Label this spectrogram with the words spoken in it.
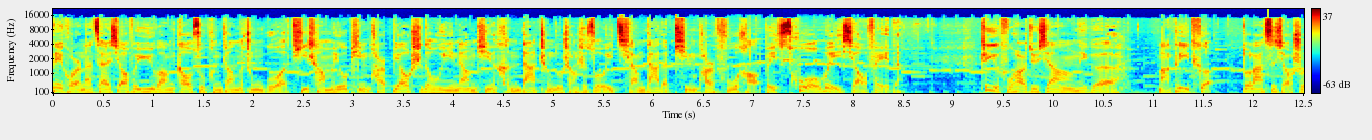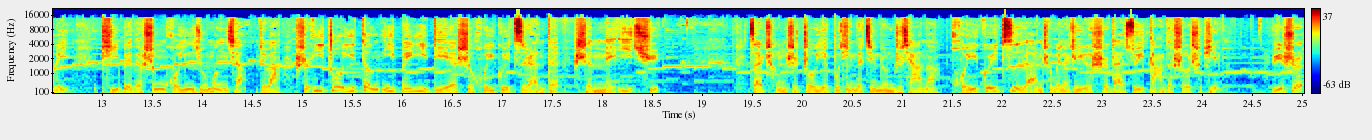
那会儿呢，在消费欲望高速膨胀的中国，提倡没有品牌标识的无印良品，很大程度上是作为强大的品牌符号被错位消费的。这个符号就像那个玛格丽特·多拉斯小说里疲惫的生活英雄梦想，对吧？是一桌一凳一杯一碟，是回归自然的审美意趣。在城市昼夜不停的竞争之下呢，回归自然成为了这个时代最大的奢侈品。于是，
